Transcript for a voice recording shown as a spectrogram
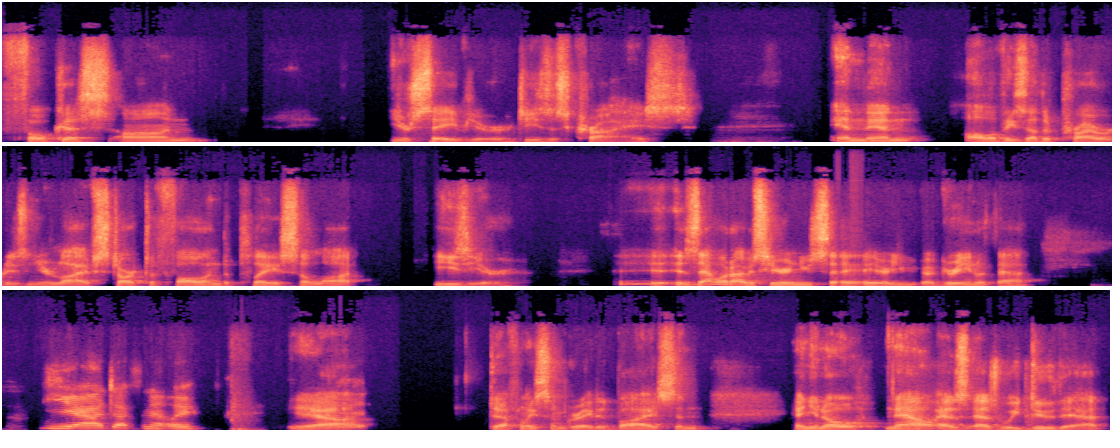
focus on your Savior, Jesus Christ, and then all of these other priorities in your life start to fall into place a lot easier. Is that what I was hearing you say? Are you agreeing with that? Yeah, definitely. Yeah, definitely some great advice. And and you know now as as we do that,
